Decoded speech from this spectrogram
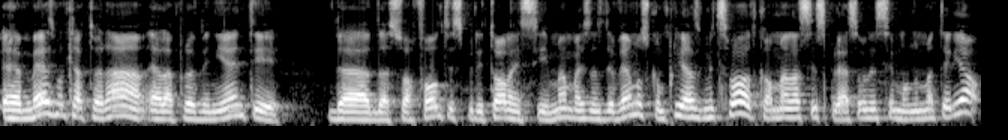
eh, mesmo que a Torá ela é proveniente da, da sua fonte espiritual lá em cima, mas nós devemos cumprir as mitzvot como elas se expressam nesse mundo material.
